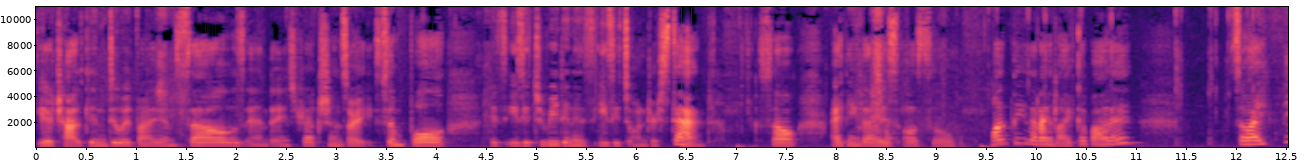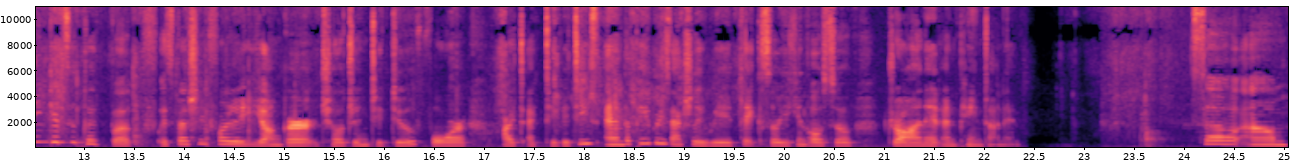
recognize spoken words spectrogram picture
your child can do it by themselves and the instructions are simple. It's easy to read and it's easy to understand. So i think that is also one thing that i like about it so I think it's a good book, especially for the younger children to do for art activities. And the paper is actually really thick, so you can also draw on it and paint on it. So um,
